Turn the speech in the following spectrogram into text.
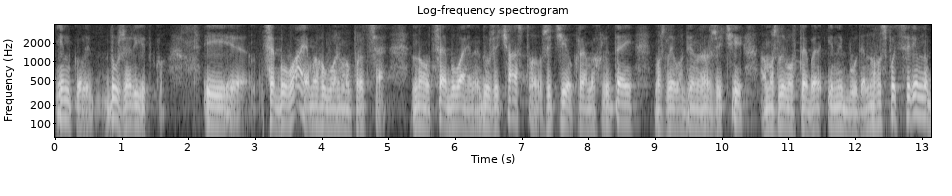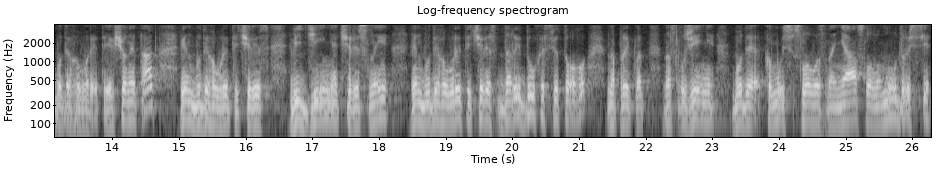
інколи дуже рідко. І це буває, ми говоримо про це. Ну це буває не дуже часто в житті окремих людей, можливо, один раз в житті, а можливо, в тебе і не буде. Ну Господь все рівно буде говорити. Якщо не так, він буде говорити через віддіння, через сни. Він буде говорити через дари Духа Святого. Наприклад, на служінні буде комусь слово знання, слово мудрості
